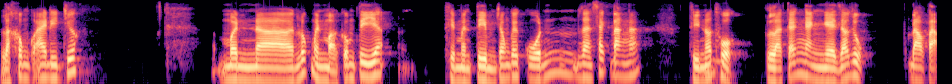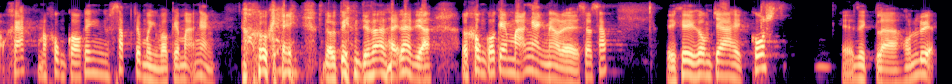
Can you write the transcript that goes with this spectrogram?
là không có ai đi trước. Mình uh, lúc mình mở công ty á thì mình tìm trong cái cuốn danh sách đăng á thì nó thuộc là cái ngành nghề giáo dục đào tạo khác nó không có cái sắp cho mình vào cái mã ngành. Ok đầu tiên chúng ta thấy là gì ạ? Nó không có cái mã ngành nào để sắp sắp. Thì khi không tra thì coach dịch là huấn luyện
